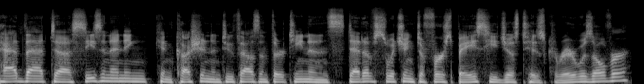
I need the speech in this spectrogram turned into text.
had that uh, season-ending concussion in 2013, and instead of switching to first base, he just his career was over,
